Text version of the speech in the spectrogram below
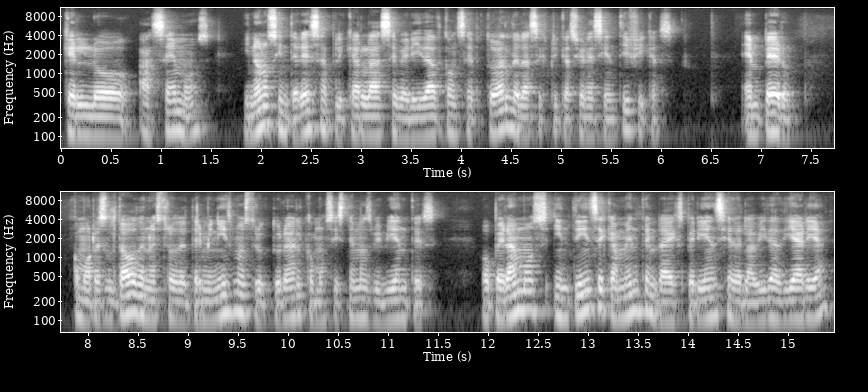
que lo hacemos y no nos interesa aplicar la severidad conceptual de las explicaciones científicas. Empero, como resultado de nuestro determinismo estructural como sistemas vivientes, operamos intrínsecamente en la experiencia de la vida diaria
